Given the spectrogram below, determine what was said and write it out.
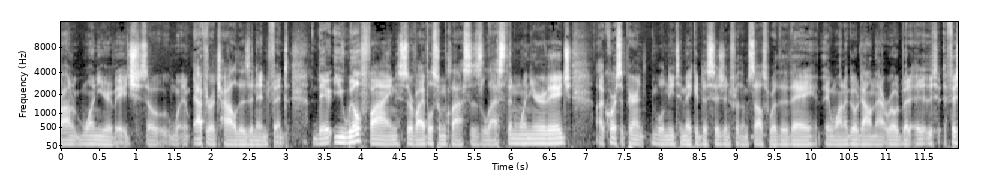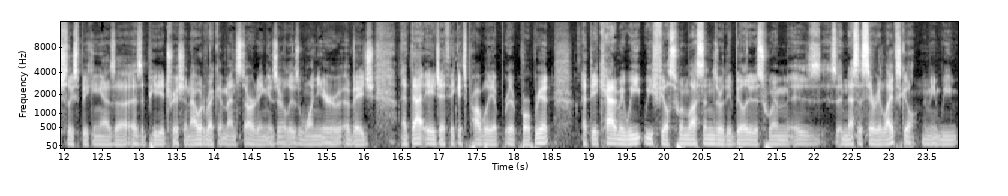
around one year of age. So, when, after a child is an infant, there you will find survival swim classes less than one year of age. Of course, a parent will need to make a decision for themselves whether they, they want to go down that road. But officially speaking, as a, as a pediatrician, I would recommend starting as early as one year of age. At that age, I think it's probably appropriate at the academy, we, we feel swim lessons or the ability to swim is, is, a necessary life skill. I mean, we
